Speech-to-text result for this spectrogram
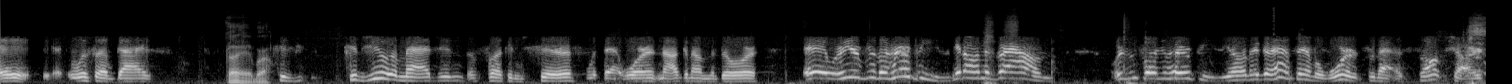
Hey, what's up, guys? Go ahead, bro. Could could you imagine the fucking sheriff with that warrant knocking on the door? Hey, we're here for the herpes. Get on the ground. Where's the fucking herpes? You know, they're gonna have to have a warrant for that assault charge.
